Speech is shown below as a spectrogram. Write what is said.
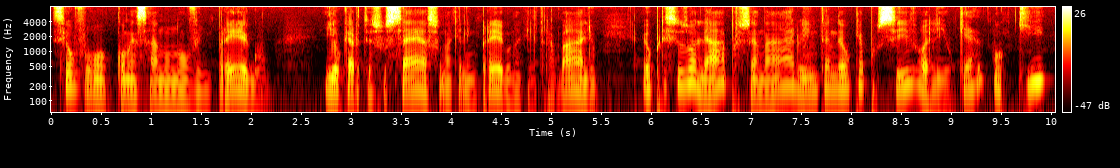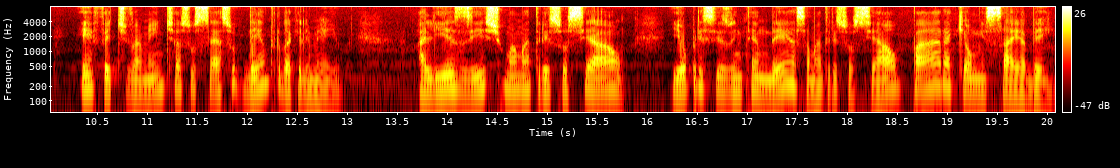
se eu vou começar num novo emprego e eu quero ter sucesso naquele emprego, naquele trabalho, eu preciso olhar para o cenário e entender o que é possível ali, o que é o que efetivamente é sucesso dentro daquele meio. Ali existe uma matriz social e eu preciso entender essa matriz social para que eu me saia bem.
